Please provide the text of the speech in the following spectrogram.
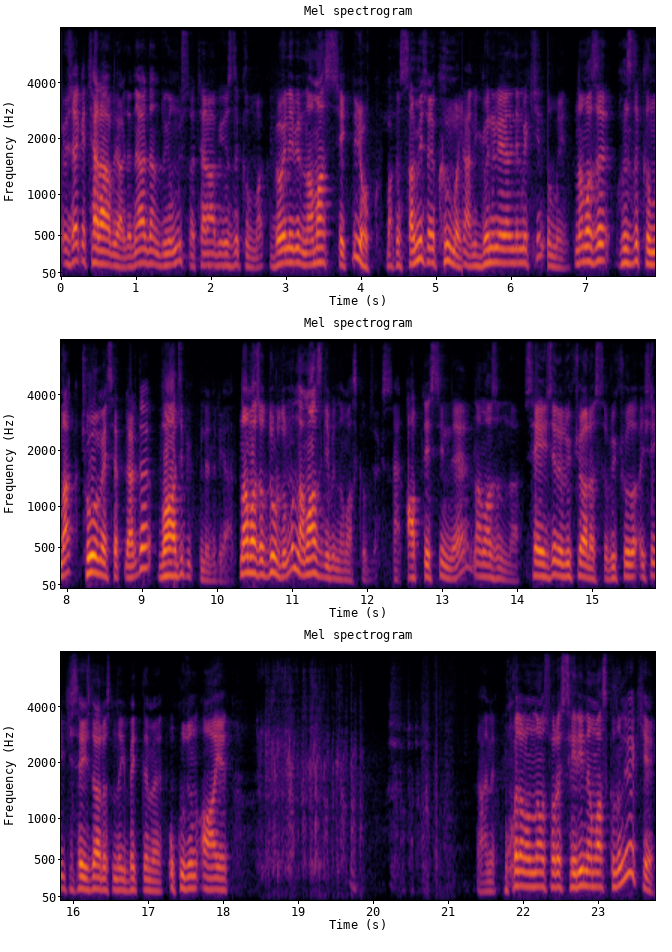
Özellikle teravihlerde nereden duyulmuşsa teravih hızlı kılmak. Böyle bir namaz şekli yok. Bakın samimi söylüyorum kılmayın. Yani gönül eğlendirmek için kılmayın. Namazı hızlı kılmak çoğu mezheplerde vacip hükmündedir yani. Namaza durdun mu namaz gibi namaz kılacaksın. Yani abdestinle, namazınla. Secde ile rükû arası, rükû işte iki secde arasındaki bekleme, okuduğun ayet, Yani bu kadar ondan sonra seri namaz kılınıyor ki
